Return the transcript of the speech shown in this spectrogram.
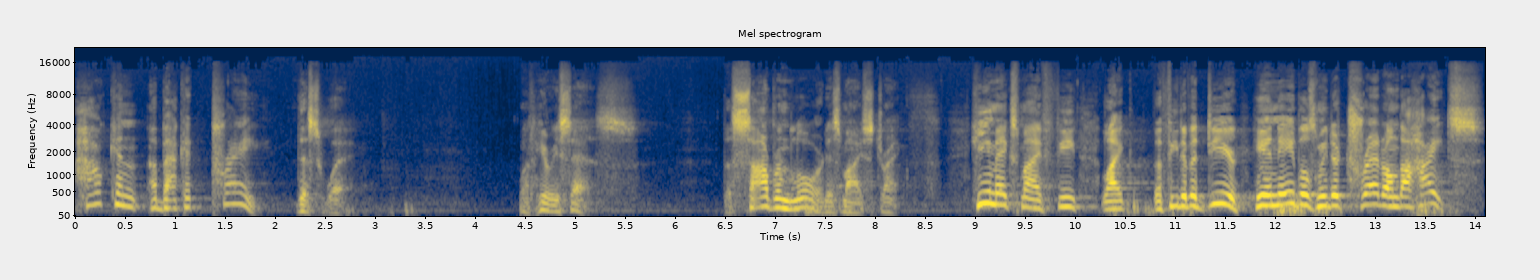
How can Habakkuk pray this way? Well, here he says, The sovereign Lord is my strength. He makes my feet like the feet of a deer. He enables me to tread on the heights.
